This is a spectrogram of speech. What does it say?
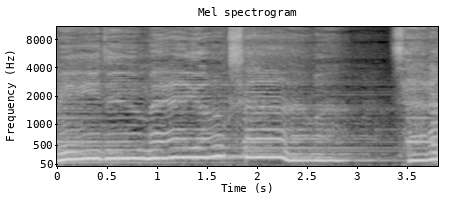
믿음의 역사와 사랑.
